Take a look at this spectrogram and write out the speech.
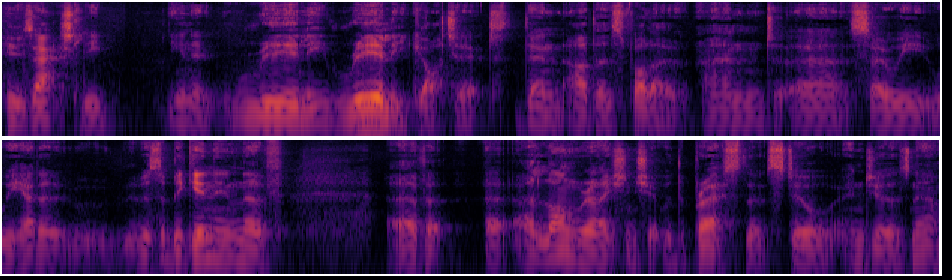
who's actually you know really really got it, then others follow, and uh, so we we had a it was a beginning of of a, a long relationship with the press that still endures now.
